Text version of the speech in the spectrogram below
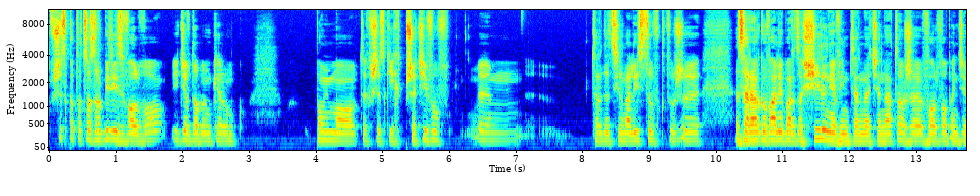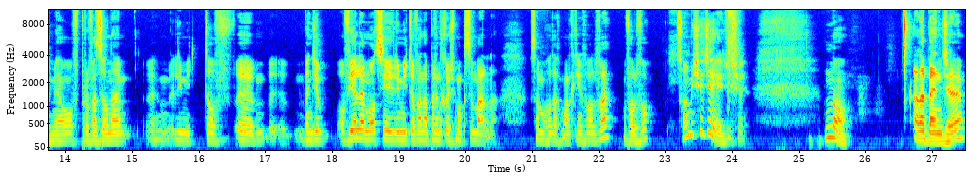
wszystko to, co zrobili z Volvo, idzie w dobrym kierunku. Pomimo tych wszystkich przeciwów, ym, tradycjonalistów, którzy zareagowali bardzo silnie w internecie na to, że Volvo będzie miało wprowadzone limitow... będzie o wiele mocniej limitowana prędkość maksymalna w samochodach marki Volvo. Volvo? Co mi się dzieje dzisiaj? No, ale będzie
